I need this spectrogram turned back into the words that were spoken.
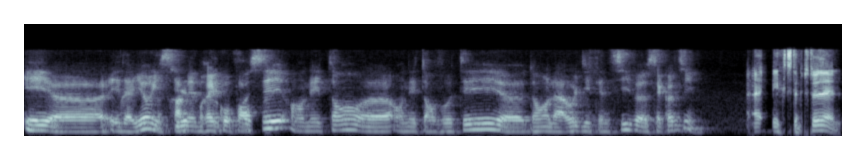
Et, euh, et d'ailleurs, il sera Il même récompensé en étant, euh, en étant voté euh, dans la All Defensive Second Team. Euh, Exceptionnel.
